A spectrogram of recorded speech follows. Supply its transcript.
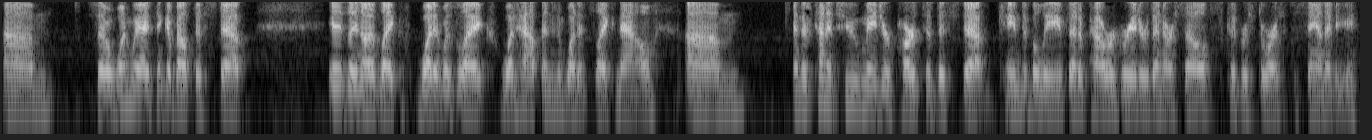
Um, so one way I think about this step is you know like what it was like, what happened, and what it's like now. Um, and there's kind of two major parts of this step. Came to believe that a power greater than ourselves could restore us to sanity.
